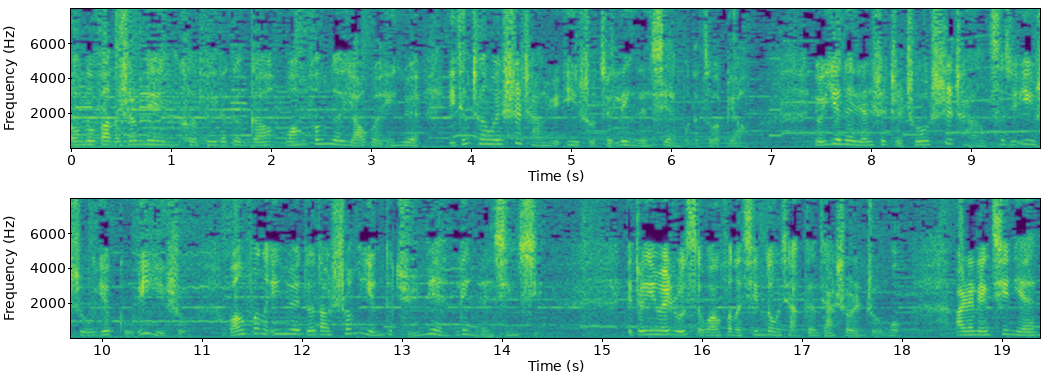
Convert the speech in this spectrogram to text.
从怒放的生命和飞得更高，王峰的摇滚音乐已经成为市场与艺术最令人羡慕的坐标。有业内人士指出，市场刺激艺术，也鼓励艺术。王峰的音乐得到双赢的局面令人欣喜。也正因为如此，汪峰的新动向更加受人瞩目。二零零七年，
